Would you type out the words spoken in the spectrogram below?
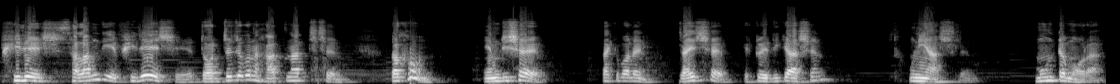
ফিরে সালাম দিয়ে ফিরে এসে দরজা যখন হাত নাড়ছেন, তখন এমডি সাহেব তাকে বলেন, জাহিদ সাহেব, একটু এদিকে আসেন। উনি আসলেন। মনটা মরা।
